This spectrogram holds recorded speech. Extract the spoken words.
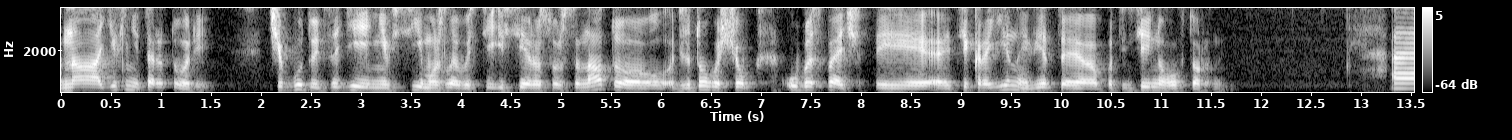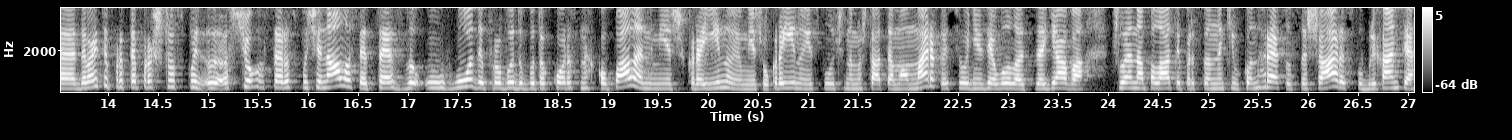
на їхній території. Чи будуть задіяні всі можливості і всі ресурси НАТО для того, щоб убезпечити е, ці країни від е, потенційного вторгнення? Е, Давайте про те, про що е, з чого все розпочиналося. Це з угоди про видобуток корисних копалин між країною, між Україною і Сполученими Штатами Америки. Сьогодні з'явилася заява члена Палати представників Конгресу США, республіканця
